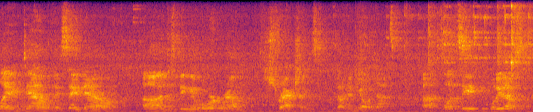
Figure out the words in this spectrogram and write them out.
laying down when they say down, uh, just being able to work around distractions without him going nuts. Uh, so let's see what he does.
